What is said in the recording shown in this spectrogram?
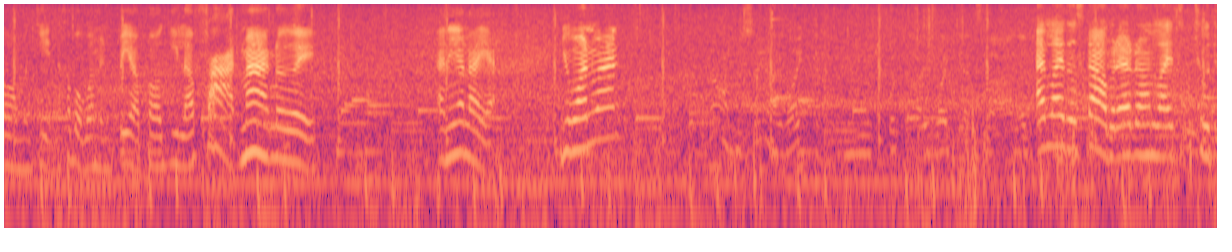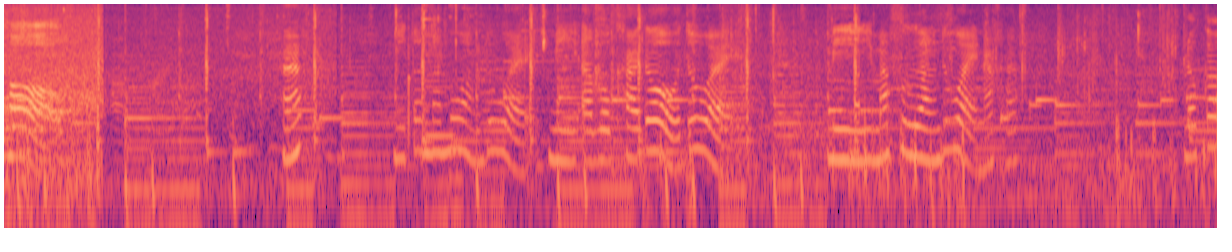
ลองมากิน เขาบอกว่ามันเปรี้ยว พอกินแล้วฝาดมากเลย อันนี้อะไรอะ you want one No, I'm just saying I like them. But I like that style. I like I like the style but I don't like too tall ฮะ มีต้นมะม่วงด้วย มีอะโวคาโดด้วย มีมะเฟืองด้วยนะคะ แล้วก็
